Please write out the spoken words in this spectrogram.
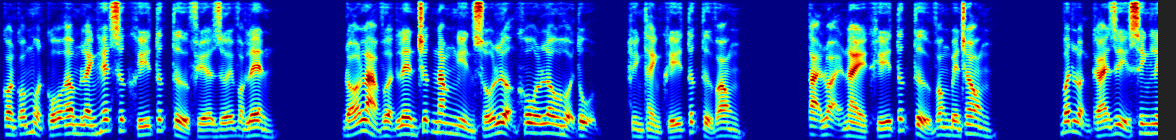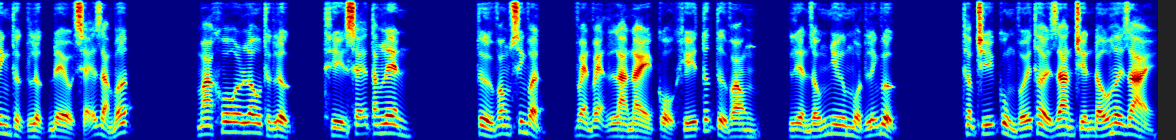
Còn có một cố âm lanh hết sức khí tức từ phía dưới vọt lên. Đó là vượt lên trước 5.000 số lượng khô lâu hội tụ, hình thành khí tức tử vong. Tại loại này khí tức tử vong bên trong, bất luận cái gì sinh linh thực lực đều sẽ giảm bớt. Mà khô lâu thực lực, thì sẽ tăng lên. Tử vong sinh vật, vẹn vẹn là này cổ khí tức tử vong, liền giống như một lĩnh vực. Thậm chí cùng với thời gian chiến đấu hơi dài,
